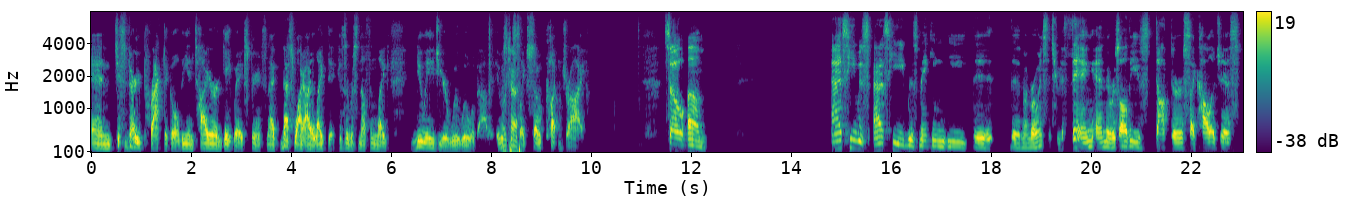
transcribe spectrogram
and just very practical the entire gateway experience and I, that's why i liked it because there was nothing like new agey or woo woo about it. It was okay. just like so cut and dry. So um as he was as he was making the the the monroe institute a thing and there was all these doctors psychologists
